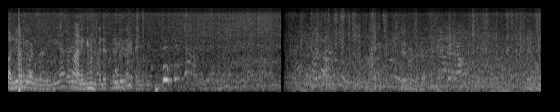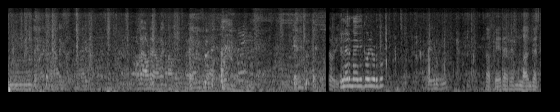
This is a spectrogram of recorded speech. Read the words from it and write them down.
വണ്ടി വണ്ടി വണ്ടി. ആണെങ്കിൽ എല്ലാവരും മേഘയ്ക്ക് വഴി കൊടുക്കും. പേരറിയാന്നുള്ള അഹങ്കാരം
